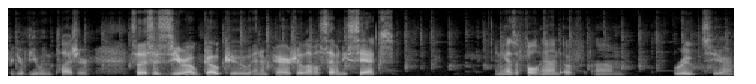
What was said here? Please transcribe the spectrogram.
for your viewing pleasure. So this is Zero Goku, an Imperator level 76, and he has a full hand of um, roots here.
